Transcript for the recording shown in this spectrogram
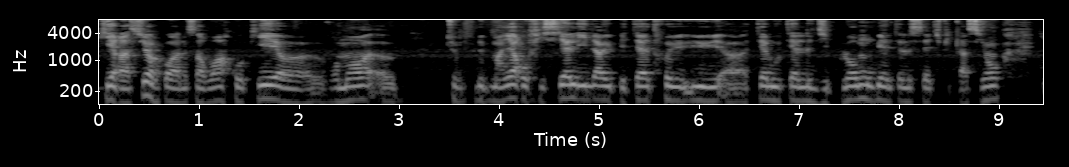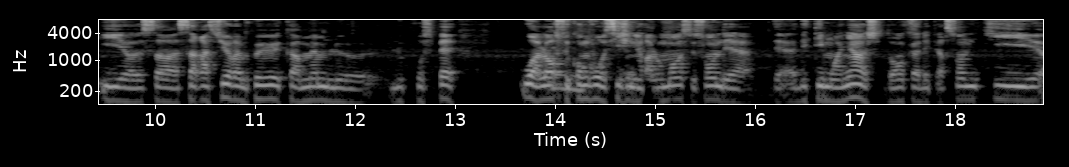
qui, rassure, quoi, de savoir qu'ok, euh, vraiment, euh, de manière officielle, il a eu peut-être eu euh, tel ou tel diplôme ou bien telle certification, et ça, ça rassure un peu quand même le, le prospect. Ou alors, ce qu'on voit aussi généralement, ce sont des, des, témoignages, donc des personnes qui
